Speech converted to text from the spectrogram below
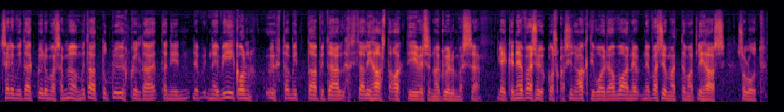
selvitä kylmässä. Me on mitattu kyyhkyltä, että niin ne, ne viikon yhtä mittaa pitää sitä lihasta aktiivisena kylmässä. Eikä ne väsy, koska siinä aktivoidaan vain ne, ne väsymättömät lihassolut.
